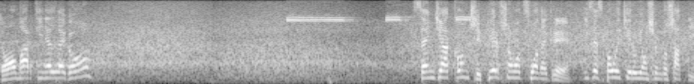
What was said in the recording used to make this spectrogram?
Do Martinellego. Sędzia kończy pierwszą odsłonę gry i zespoły kierują się do szatni.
